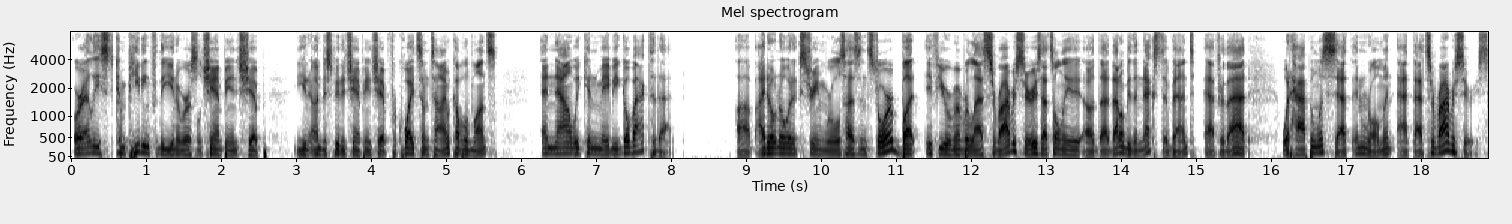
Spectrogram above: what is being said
or at least competing for the Universal Championship, you know, undisputed championship for quite some time, a couple of months. And now we can maybe go back to that. Uh, I don't know what Extreme Rules has in store, but if you remember last Survivor Series, that's only uh, that that'll be the next event after that. What happened was Seth and Roman at that Survivor Series.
